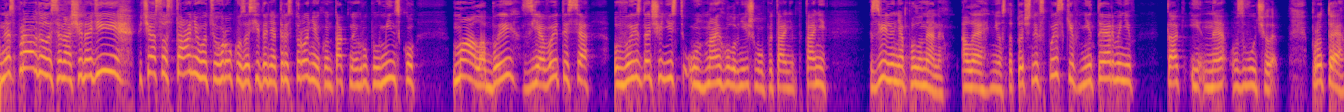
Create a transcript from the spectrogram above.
Не справдилися наші надії. Під час останнього цього року засідання тристоронньої контактної групи в Мінську мала би з'явитися визначеність у найголовнішому питанні питанні звільнення полонених. Але ні остаточних списків, ні термінів так і не озвучили. Проте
